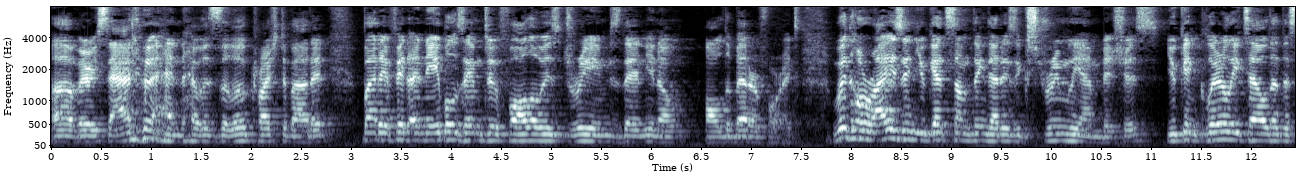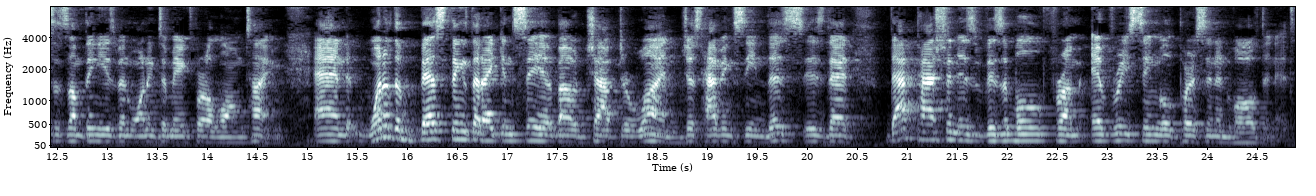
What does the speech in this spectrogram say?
uh, very sad. and I was a little crushed about it. But if it enables him to follow his dreams, then, you know, all the better for it. With Horizon, you get something that is extremely ambitious. You can clearly tell that this is something he's been wanting to make for a long time. And one of the best things that I can say about chapter one, just having seen this, is that that passion is visible from every single person involved in it.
